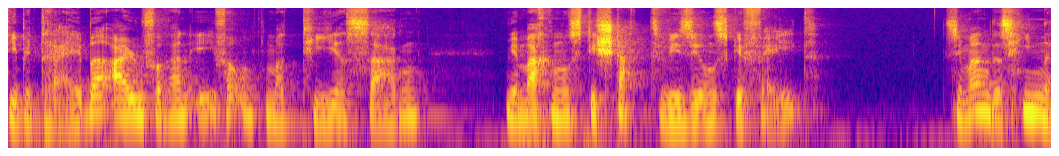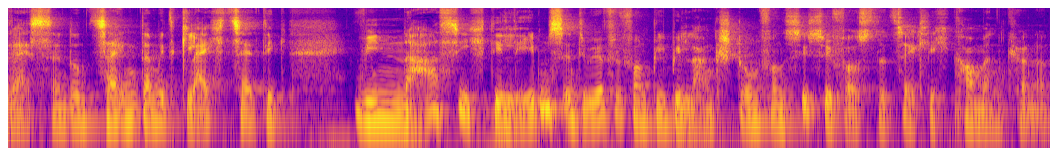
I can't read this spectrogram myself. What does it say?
Die Betreiber, allen voran Eva und Matthias, sagen, wir machen uns die Stadt, wie sie uns gefällt. Sie machen das hinreißend und zeigen damit gleichzeitig, wie nah sich die Lebensentwürfe von Bibi Langstrom von Sisyphos tatsächlich kommen können.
